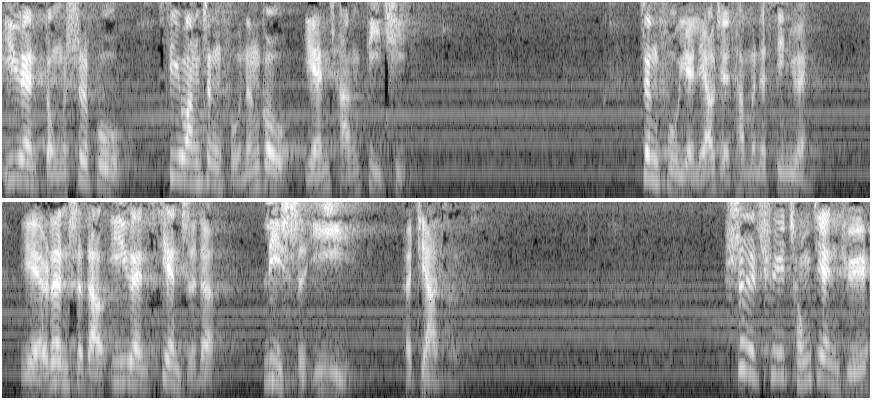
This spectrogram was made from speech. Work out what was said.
医院董事部希望政府能够延长地契。政府也了解他们的心愿，也认识到医院现址的历史意义和价值。市区重建局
